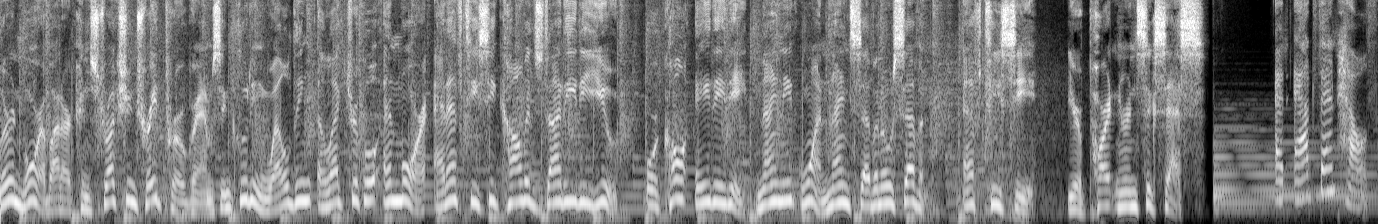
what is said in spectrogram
Learn more about our construction trade programs, including welding, electrical, and more at ftccollege.edu or call 888 981 9707. FTC, your partner in success. At Advent Health,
